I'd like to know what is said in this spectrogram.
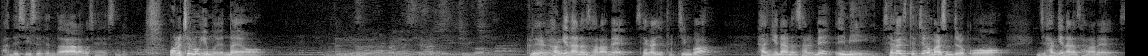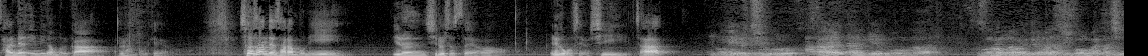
반드시 있어야 된다라고 생각했습니다. 오늘 제목이 뭐였나요? 그래요. 향기 나는 사람의 세 가지 특징과 향기 나는 삶의 의미. 세 가지 특징을 말씀드렸고, 이제 향기 나는 사람의 삶의 의미가 뭘까를 한번 볼게요. 서산대 사람분이 이런 시를 썼어요. 읽어보세요. 시작. 이공의 친구 살아있다는 게 무언가 그들 마시고 다시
